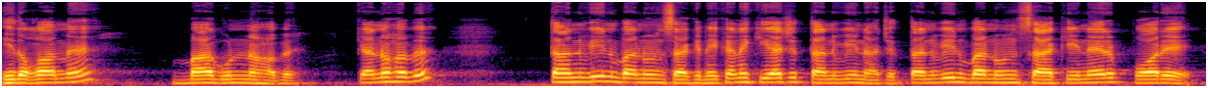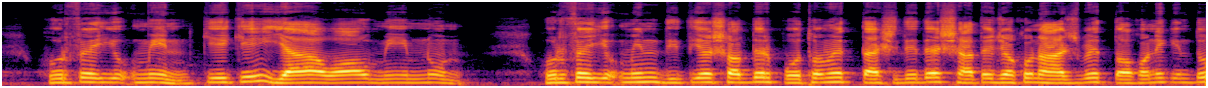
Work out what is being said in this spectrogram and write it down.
ঈদগামে বা গুন্না হবে। কেন হবে? তানবিন বা নুন সাকিন। এখানে কি আছে? তানবিন আছে। তানবিন বা নুন সাকিনের পরে হুরফে ইউমিন কি কি? ইয়া, ওয়াও, মিম, নুন। হুরফে ইউমিন দ্বিতীয় শব্দের প্রথমে তাসদিদের সাথে যখন আসবে তখনই কিন্তু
